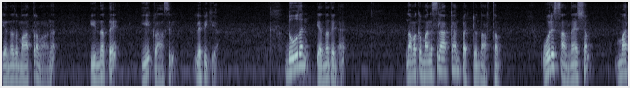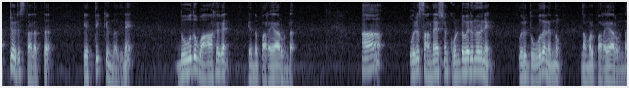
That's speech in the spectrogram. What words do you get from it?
എന്നത് മാത്രമാണ് ഇന്നത്തെ ഈ ക്ലാസ്സിൽ ലഭിക്കുക. ദൂതൻ എന്നതിന് നമുക്ക് മനസ്സിലാക്കാൻ പറ്റുന്ന അർത്ഥം ഒരു സന്ദേശം മറ്റൊരു സ്ഥലത്ത് എത്തിക്കുന്നതിനെ ദൂതുവാഹകൻ എന്ന് പറയാറുണ്ട്. ആ ഒരു സന്ദേശം കൊണ്ടുവരുന്നതിനെ ഒരു ദൂതനെന്നും നമ്മൾ പറയാറുണ്ട്.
